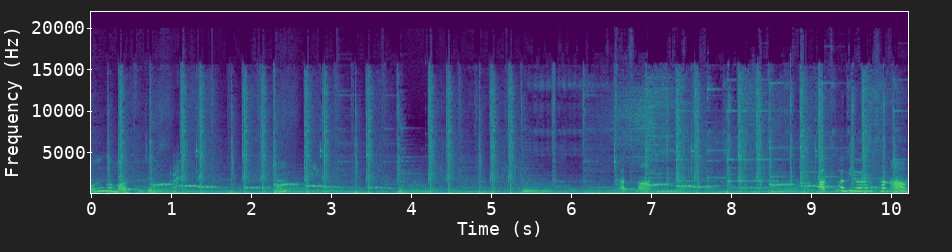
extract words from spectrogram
Onu da mı atacaksın? Ha? Atma. Atma diyorum sana.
